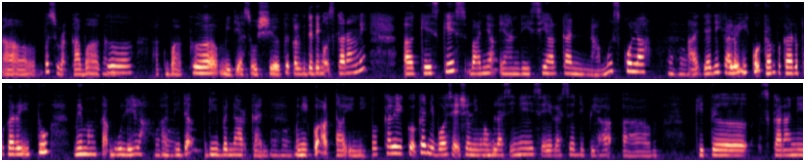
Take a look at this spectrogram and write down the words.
uh, apa surat khabar ke uh-huh. akhbar ke media sosial ke kalau kita tengok sekarang ni uh, kes-kes banyak yang disiarkan nama sekolah uh-huh. uh, jadi kalau ikutkan perkara-perkara itu memang tak boleh lah uh-huh. uh, tidak dibenarkan uh-huh. mengikut akta ini kalau ikutkan di bawah section 15 uh-huh. ini saya rasa di pihak uh, kita sekarang ni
